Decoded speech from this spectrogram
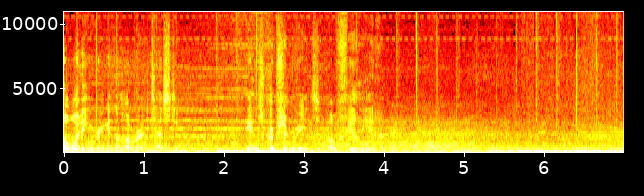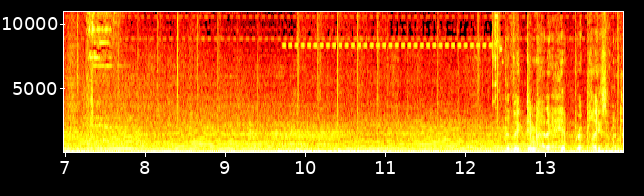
A wedding ring in the lower intestine. The inscription reads Ophelia. The victim had a hip replacement.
